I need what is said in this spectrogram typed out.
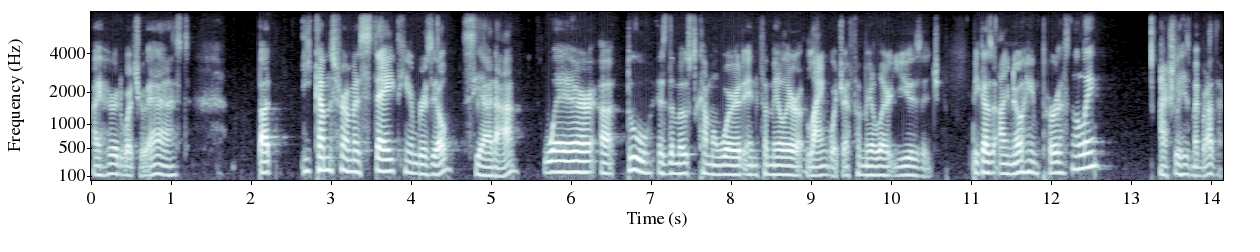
I heard what you asked. But he comes from a state here in Brazil, Ceará, where uh, tu is the most common word in familiar language, a familiar usage. Because I know him personally, actually he's my brother.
